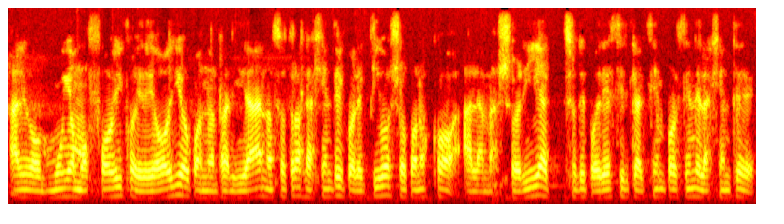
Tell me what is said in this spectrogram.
algo muy homofóbico y de odio cuando en realidad nosotros la gente del colectivo, yo conozco a la mayoría, yo te podría decir que al 100% de la gente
